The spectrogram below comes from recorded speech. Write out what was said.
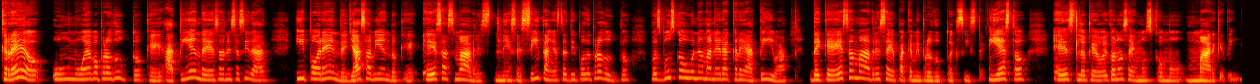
creo un nuevo producto que atiende esa necesidad y por ende, ya sabiendo que esas madres necesitan este tipo de producto, pues busco una manera creativa de que esa madre sepa que mi producto existe. Y esto es lo que hoy conocemos como marketing.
